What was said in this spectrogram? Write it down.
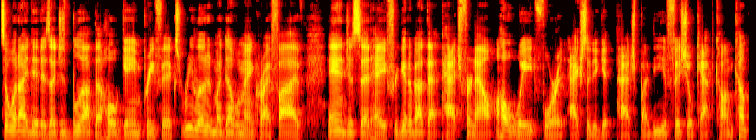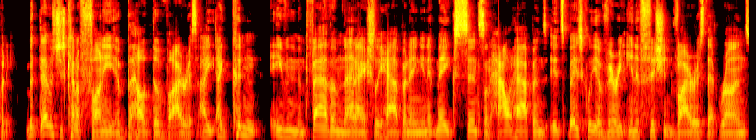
so what I did is I just blew out that whole game prefix, reloaded my Devil May Cry 5, and just said, hey, forget about that patch for now. I'll wait for it actually to get patched by the official Capcom company. But that was just kind of funny about the virus. I, I couldn't even fathom that actually happening, and it makes sense on how it happens. It's basically a very inefficient virus that runs.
